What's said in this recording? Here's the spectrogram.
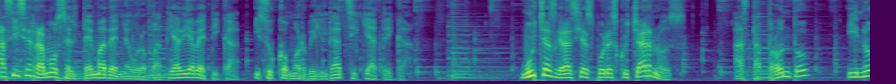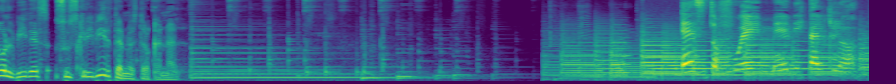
Así cerramos el tema de neuropatía diabética y su comorbilidad psiquiátrica. Muchas gracias por escucharnos. Hasta pronto y no olvides suscribirte a nuestro canal. Esto fue Medical Club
